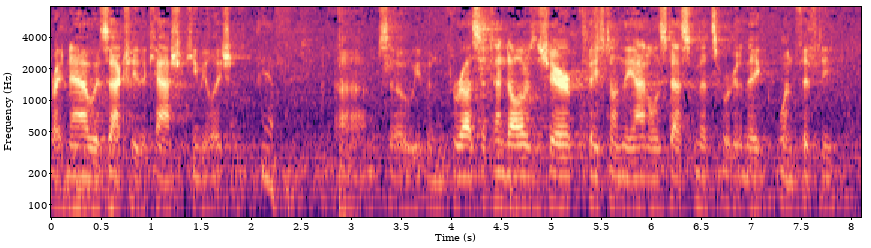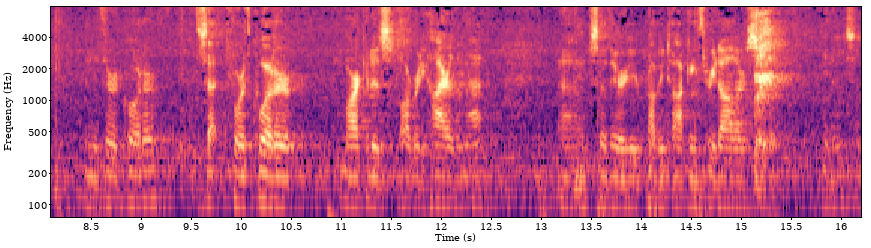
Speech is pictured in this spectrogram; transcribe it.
right now is actually the cash accumulation. Yeah. Um, so even for us at ten dollars a share, based on the analyst estimates, we're going to make one fifty in the third quarter. Set fourth quarter market is already higher than that. Um, so there, you're probably talking three dollars. You know, so.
